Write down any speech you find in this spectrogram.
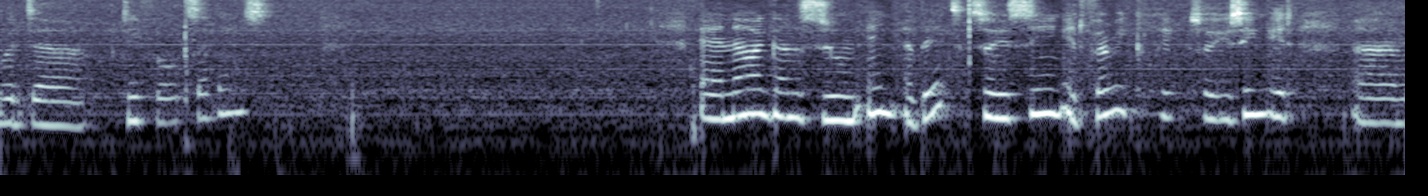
with the default settings and now I'm gonna zoom in a bit. So you're seeing it very clear. So you're seeing it um,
